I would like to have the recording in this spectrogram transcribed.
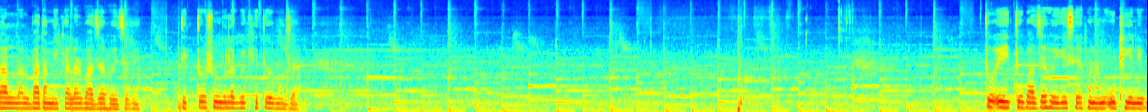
লাল লাল বাদামি কালার ভাজা হয়ে যাবে। দেখতেও সুন্দর লাগবে, খেতেও মজা। তো এই তো বাজা হয়ে গেছে, এখন আমি উঠিয়ে নেব।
